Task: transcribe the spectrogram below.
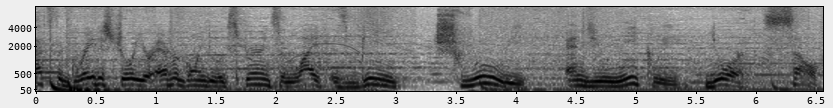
That's the greatest joy you're ever going to experience in life is being truly and uniquely yourself.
